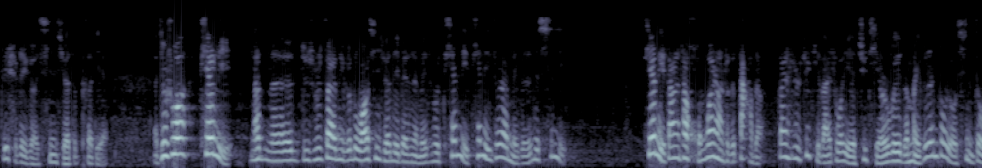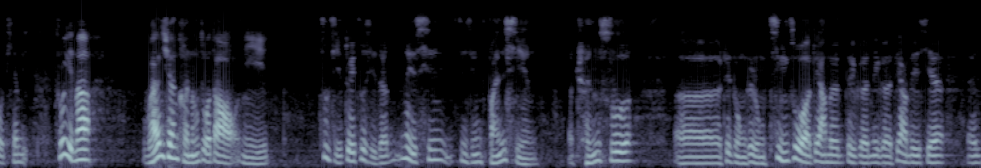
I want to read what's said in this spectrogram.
这是这个心学的特点。就是说天理，那那就是在那个陆王心学那边认为，就是天理天理就在每个人的心里。天理当然它宏观上是个大的，但是具体来说也具体而微的。每个人都有心里，都有天理，所以呢，完全可能做到你自己对自己的内心进行反省、沉思，呃，这种这种静坐这样的这个那个这样的一些呃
